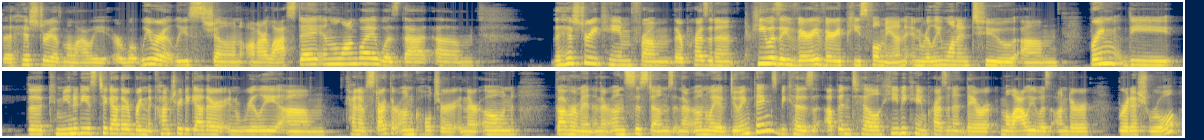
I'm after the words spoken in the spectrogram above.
The history of Malawi, or what we were at least shown on our last day in Lilongwe, was that um, the history came from their president. He was a very, very peaceful man and really wanted to um, bring the the communities together, bring the country together, and really um, kind of start their own culture and their own government and their own systems and their own way of doing things because up until he became president they were Malawi was under British rule.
